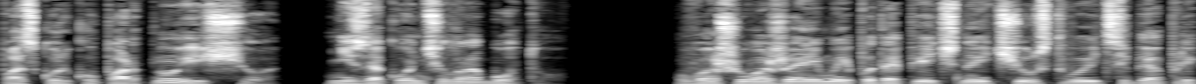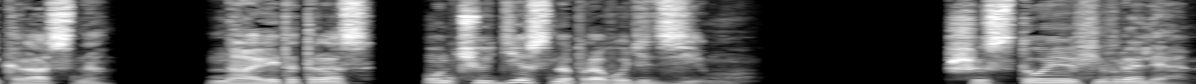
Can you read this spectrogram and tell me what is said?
поскольку портной еще не закончил работу. Ваш уважаемый подопечный чувствует себя прекрасно. На этот раз он чудесно проводит зиму. 6 февраля.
